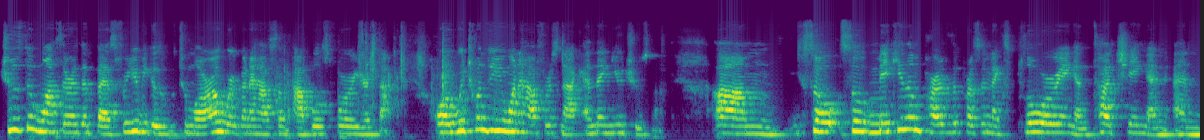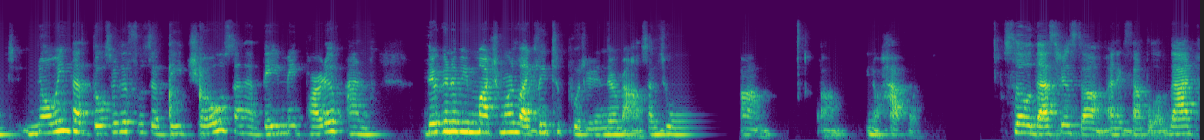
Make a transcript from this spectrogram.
Choose the ones that are the best for you because tomorrow we're going to have some apples for your snack. Or which one do you want to have for snack? And then you choose them um, so so making them part of the process and exploring and touching and and knowing that those are the foods that they chose and that they made part of and they're going to be much more likely to put it in their mouths and to um, um, you know have one so that's just um, an example of that.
